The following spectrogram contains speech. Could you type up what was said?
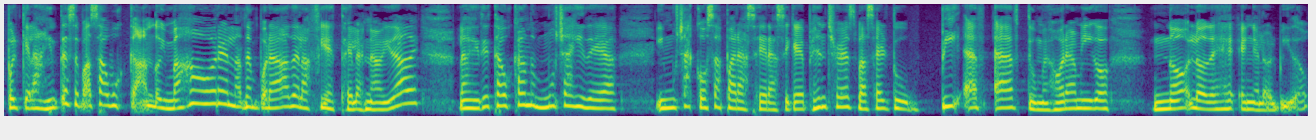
porque la gente se pasa buscando y más ahora en la temporada de las fiestas y las navidades, la gente está buscando muchas ideas y muchas cosas para hacer. Así que Pinterest va a ser tu BFF, tu mejor amigo, no lo dejes en el olvido.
